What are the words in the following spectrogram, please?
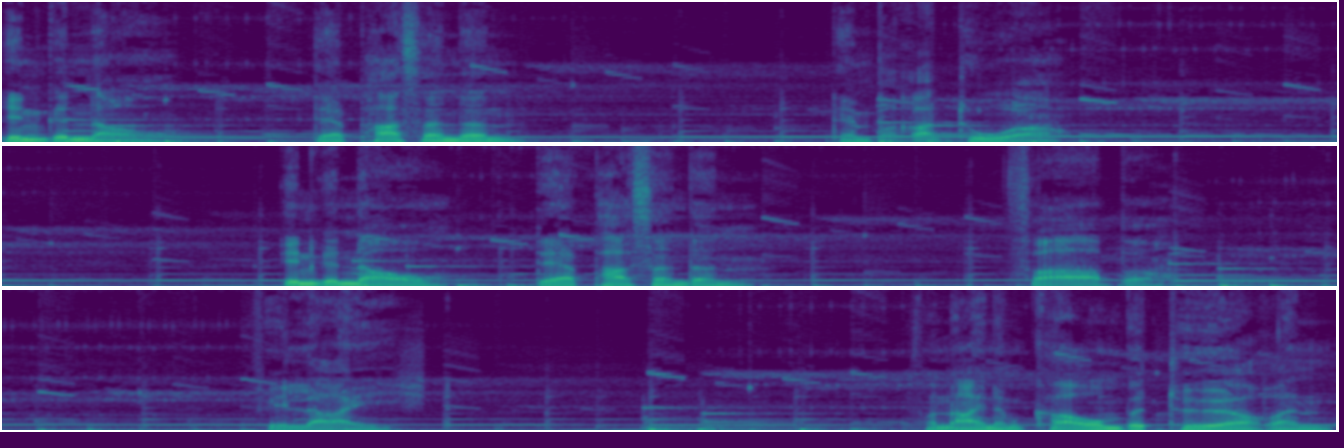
In genau der passenden Temperatur, in genau der passenden Farbe, vielleicht von einem kaum betörend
